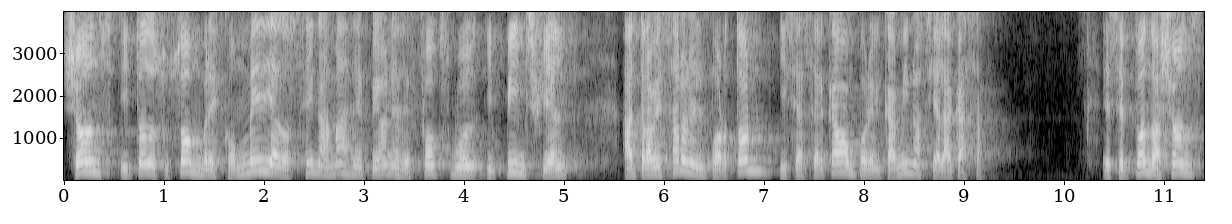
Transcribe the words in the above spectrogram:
Jones y todos sus hombres, con media docena más de peones de Foxwood y Pinchfield, atravesaron el portón y se acercaban por el camino hacia la casa. Exceptuando a Jones,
